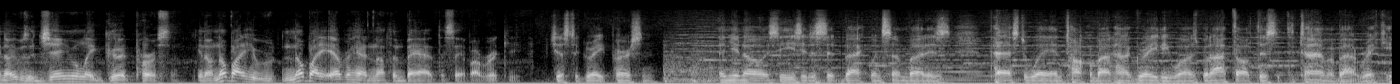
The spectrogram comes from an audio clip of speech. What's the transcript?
You know, he was a genuinely good person. You know, nobody nobody ever had nothing bad to say about Ricky. Just a great person. And you know, it's easy to sit back when somebody's passed away and talk about how great he was, but I thought this at the time about Ricky.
